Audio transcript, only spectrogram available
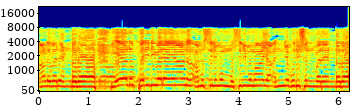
ആൾ വരേണ്ടത്? ഏത് പരിധിവരെയാണ് അമുസ്ലിമും മുസ്ലിമുമായ അന്യപുരുഷൻ വരേണ്ടത്?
